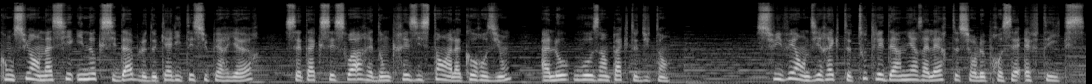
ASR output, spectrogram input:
Conçu en acier inoxydable de qualité supérieure, cet accessoire est donc résistant à la corrosion, à l'eau ou aux impacts du temps. Suivez en direct toutes les dernières alertes sur le procès FTX.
